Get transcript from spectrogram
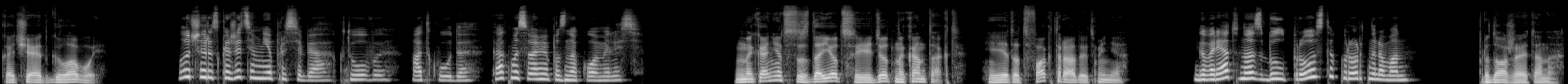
Качает головой. Лучше расскажите мне про себя. Кто вы? Откуда? Как мы с вами познакомились? Наконец-то сдается и идет на контакт. И этот факт радует меня. Говорят, у нас был просто курортный роман. Продолжает она.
